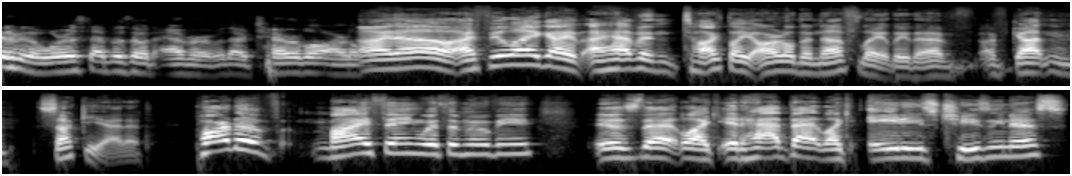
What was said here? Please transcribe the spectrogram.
Gonna be the worst episode ever with our terrible Arnold. I know. I feel like I I haven't talked like Arnold enough lately that I've I've gotten sucky at it. Part of my thing with the movie is that like it had that like 80s cheesiness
